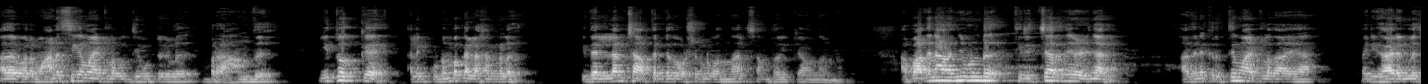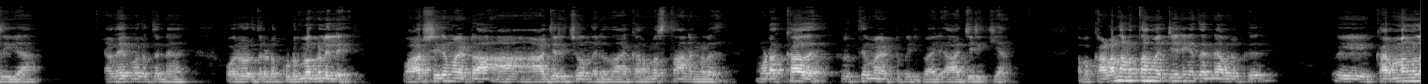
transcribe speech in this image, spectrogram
അതേപോലെ മാനസികമായിട്ടുള്ള ബുദ്ധിമുട്ടുകൾ ഭ്രാന്ത് ഇതൊക്കെ അല്ലെങ്കിൽ കുടുംബകലഹങ്ങൾ ഇതെല്ലാം ചാത്തന്റെ ദോഷങ്ങൾ വന്നാൽ സംഭവിക്കാവുന്നതാണ്. അപ്പൊ അതിനറിഞ്ഞുകൊണ്ട് തിരിച്ചറിഞ്ഞു കഴിഞ്ഞാൽ അതിന് കൃത്യമായിട്ടുള്ളതായ പരിഹാരങ്ങൾ ചെയ്യാം അതേപോലെ തന്നെ ഓരോരുത്തരുടെ കുടുംബങ്ങളിൽ വാർഷികമായിട്ട് ആചരിച്ചു വന്നിരുന്ന കർമ്മസ്ഥാനങ്ങൾ മുടക്കാതെ കൃത്യമായിട്ട് പരിപാലി ആചരിക്കുക. അപ്പൊ കള നടത്താൻ പറ്റിയില്ലെങ്കിൽ തന്നെ അവർക്ക് ഈ കർമ്മങ്ങൾ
